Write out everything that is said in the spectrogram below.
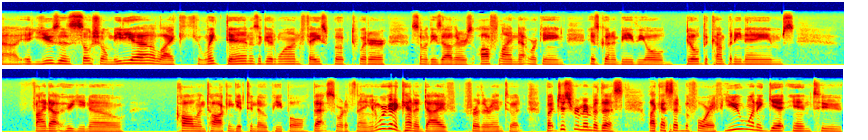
uh, it uses social media like LinkedIn is a good one, Facebook, Twitter, some of these others. Offline networking is going to be the old build the company names, find out who you know, call and talk and get to know people, that sort of thing. And we're going to kind of dive further into it. But just remember this like I said before, if you want to get into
